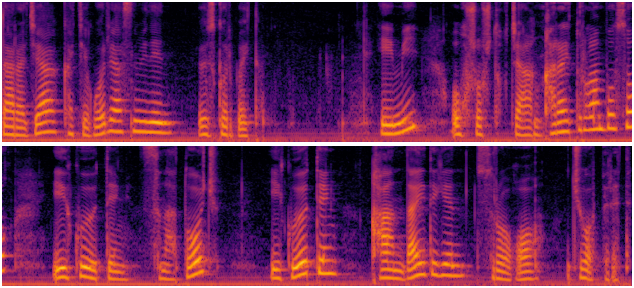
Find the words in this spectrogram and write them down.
даража категориясы менен өзгөрбөйт. Эми окшоштук жагын карай турган болсок экөө тең сынатооч экөө тең кандай деген суроого жооп берет.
